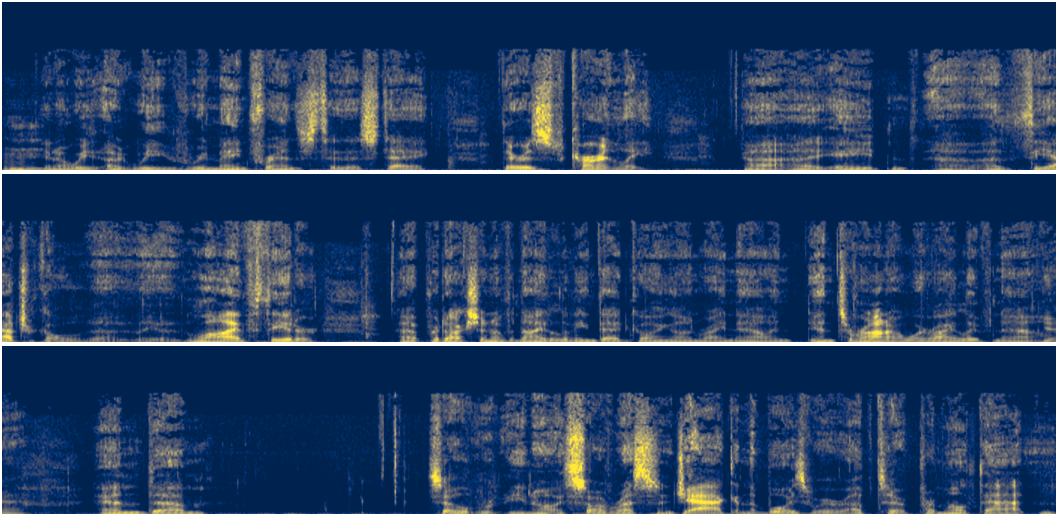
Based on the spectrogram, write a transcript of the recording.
Mm. you know we uh, we remain friends to this day. There is currently uh, a, a a theatrical uh, live theater uh, production of Night of Living Dead going on right now in in Toronto, where I live now yeah. and um, so you know I saw Russ and Jack and the boys were up to promote that, and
